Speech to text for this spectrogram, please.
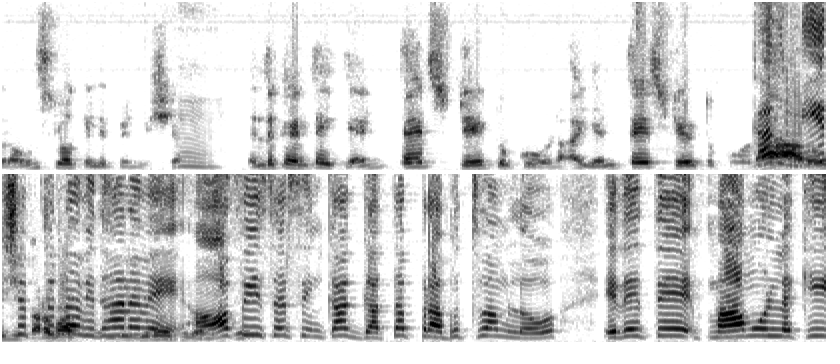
గ్రౌండ్స్లోకి వెళ్ళిపోయింది విషయం. ఎందుకంటే ఎంటైర్ స్టేట్ కూడా ఎంటైర్ స్టేట్ కూడా మీరు చెప్తున్న విధానమే. ఆఫీసర్స్ ఇంకా గత ప్రభుత్వంలో ఏదైతే మామూళ్ళకి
